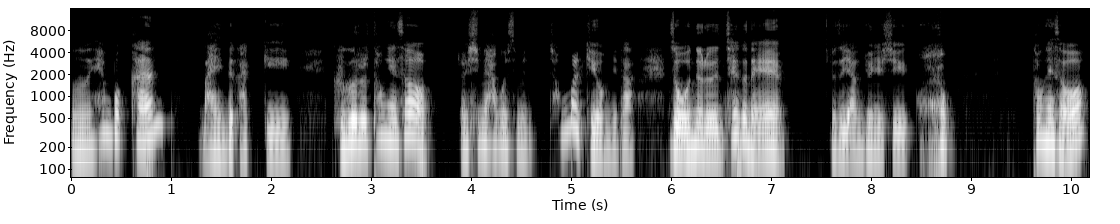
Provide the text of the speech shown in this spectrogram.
어 행복한 마인드 갖기. 그거를 통해서 열심히 하고 있으면 정말 귀여웁니다. 그래서 오늘은 최근에 그래서 양준일 씨 꼭 통해서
